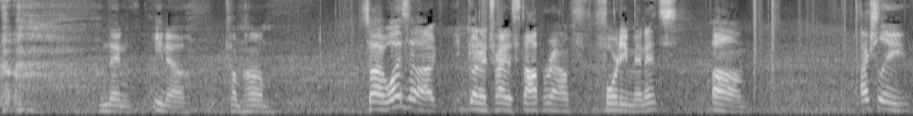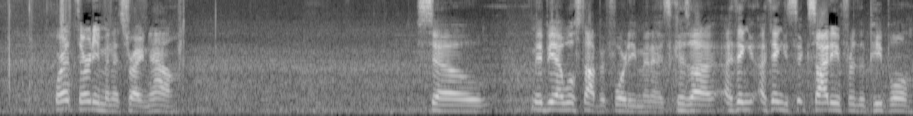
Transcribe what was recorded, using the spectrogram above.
and then you know come home. So I was uh, going to try to stop around 40 minutes. Um, actually, we're at 30 minutes right now. So maybe I will stop at 40 minutes because uh, I think I think it's exciting for the people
